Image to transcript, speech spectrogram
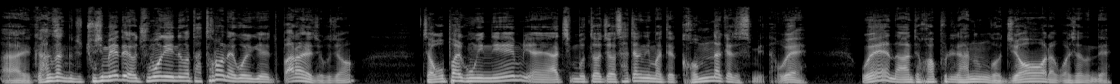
아, 그 항상 좀 조심해야 돼요. 주머니에 있는 거 다 털어내고 이게 빨아야죠. 그죠? 자, 5802님, 예, 아침부터 저 사장님한테 겁나 깨졌습니다. 왜? 왜 나한테 화풀이를 하는 거죠? 라고 하셨는데,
